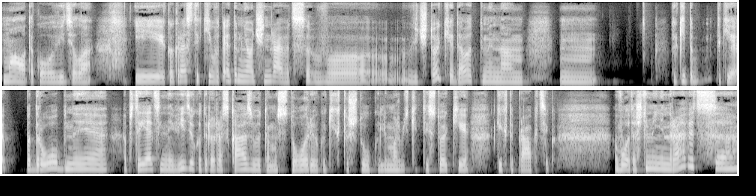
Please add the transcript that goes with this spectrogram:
мало такого видела. И как раз-таки вот это мне очень нравится в Вичтоке, да, вот именно какие-то такие подробные, обстоятельные видео, которые рассказывают там историю каких-то штук или, может быть, какие-то истоки каких-то практик. Вот. А что мне не нравится?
